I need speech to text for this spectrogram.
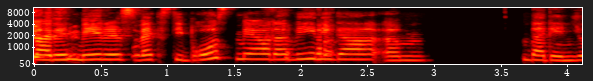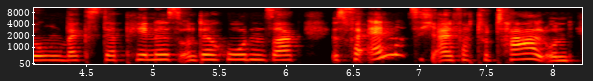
Bei den Mädels wächst die Brust mehr oder weniger. Ähm, bei den Jungen wächst der Penis und der Hodensack. Es verändert sich einfach total. Und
